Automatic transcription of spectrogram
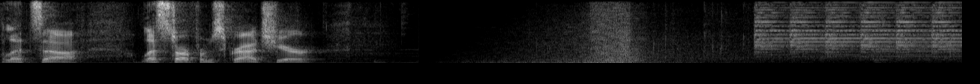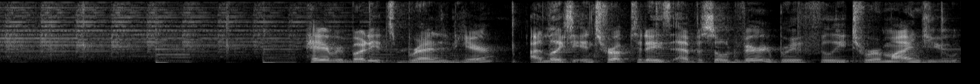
let's uh let's start from scratch here." Hey everybody, it's Brandon here. I'd like to interrupt today's episode very briefly to remind you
